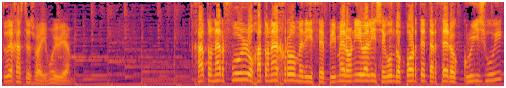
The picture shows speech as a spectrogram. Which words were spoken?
tú dejaste eso ahí, muy bien. Jato Nerful o Jato Negro me dice primero Nibali, segundo Porte, tercero Cruisewick.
